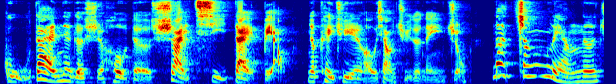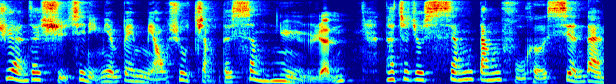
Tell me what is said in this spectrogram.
古代那个时候的帅气代表，那可以去演偶像剧的那一种。那张良呢，居然在《史记》里面被描述长得像女人，那这就相当符合现代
